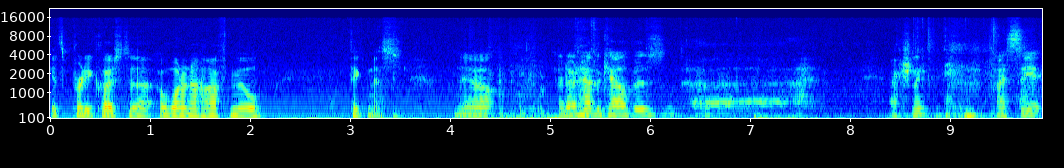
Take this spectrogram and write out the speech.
it's pretty close to a one and a half mil thickness. Now, I don't have the calipers. Uh, actually, I see it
